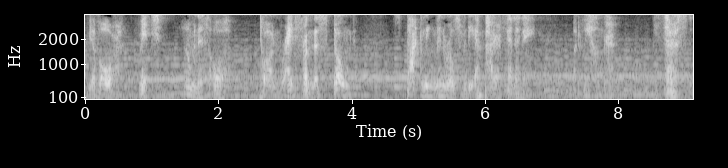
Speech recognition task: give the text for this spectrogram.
We have ore. Rich, luminous ore. Torn right from the stone. Sparkling minerals for the Empire Felinae. but we hunger. We thirst.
